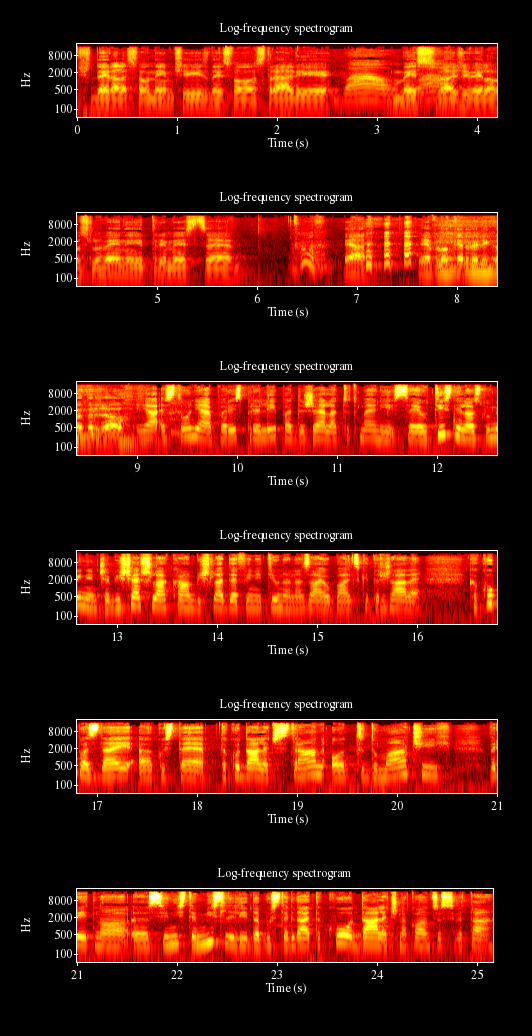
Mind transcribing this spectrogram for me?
študirala sva v Nemčiji, zdaj sva v Avstraliji. Wow, Vmes wow. sva živela v Sloveniji tri mesece, Uf, ja, je bilo kar veliko držav. Ja, Estonija je pa res prelepa država, tudi meni se je vtisnila v spomin. Če bi še šla, kam bi šla, definitivno nazaj v baltske države. Kako pa zdaj, eh, ko ste tako daleč stran od domačih, verjetno eh, si niste mislili, da boste kdaj tako daleč na koncu sveta?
